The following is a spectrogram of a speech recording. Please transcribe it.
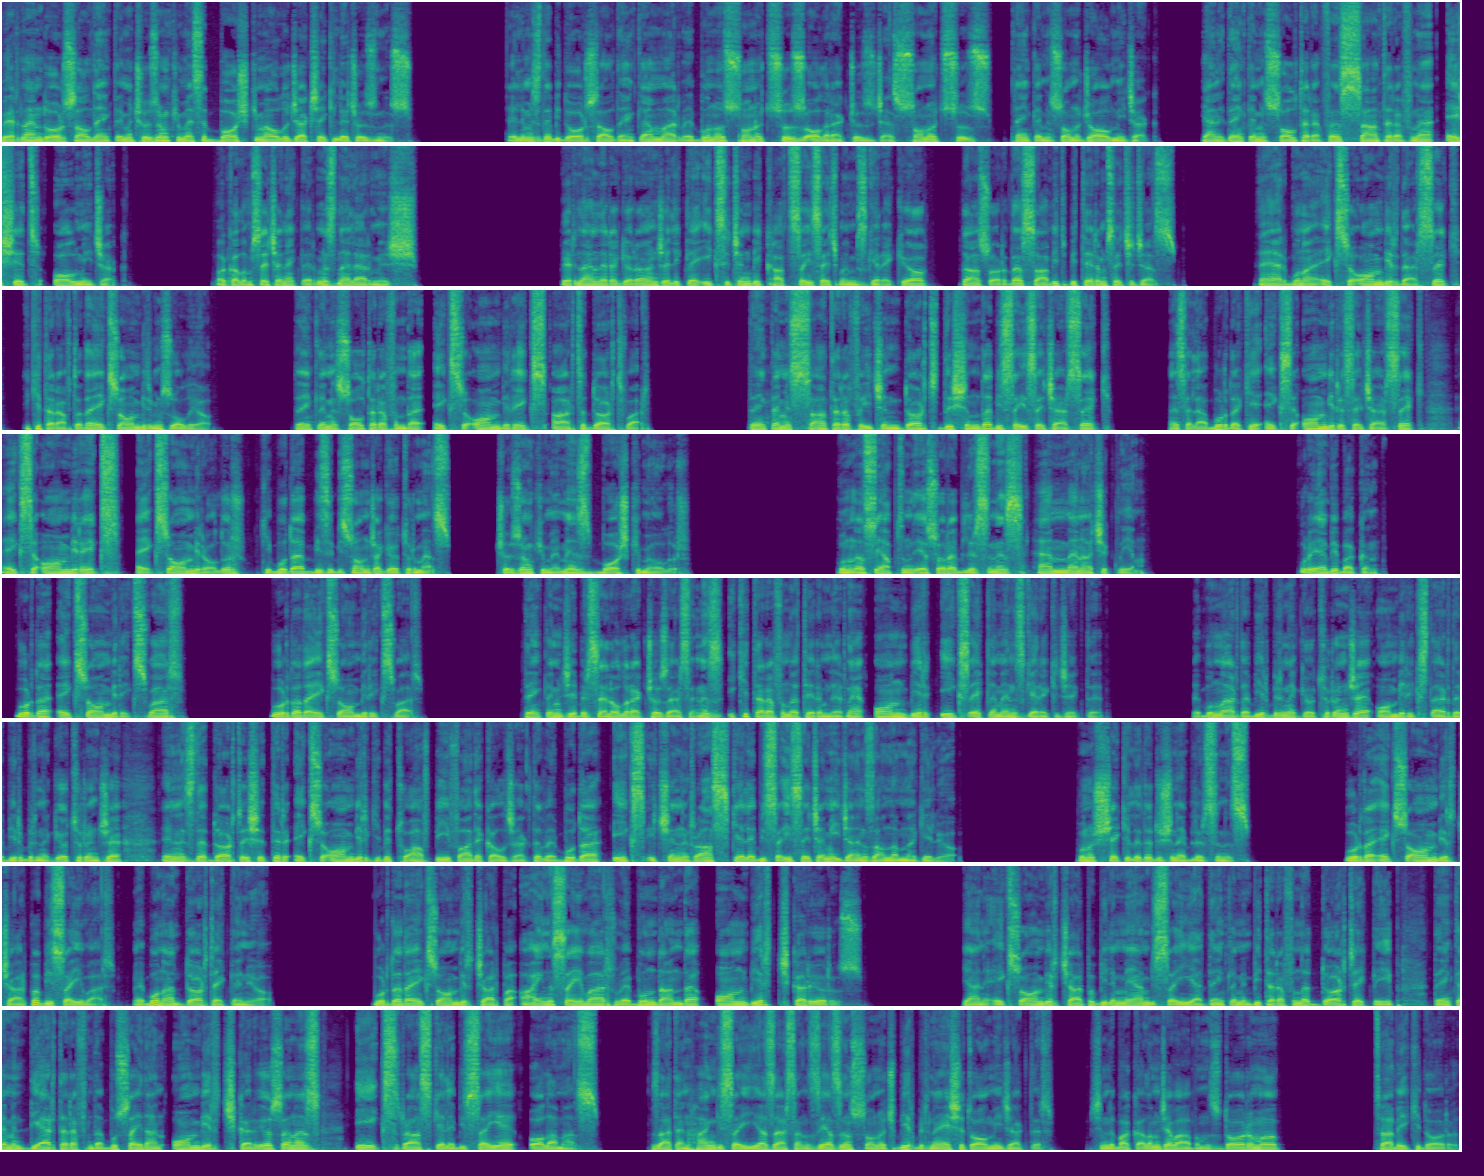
Verilen doğrusal denklemi çözüm kümesi boş küme olacak şekilde çözünüz. Elimizde bir doğrusal denklem var ve bunu sonuçsuz olarak çözeceğiz. Sonuçsuz, denklemin sonucu olmayacak. Yani denklemin sol tarafı sağ tarafına eşit olmayacak. Bakalım seçeneklerimiz nelermiş? Verilenlere göre öncelikle x için bir katsayı seçmemiz gerekiyor. Daha sonra da sabit bir terim seçeceğiz. Eğer buna eksi 11 dersek, iki tarafta da eksi 11'imiz oluyor. Denklemin sol tarafında eksi 11x artı 4 var. Denklemin sağ tarafı için 4 dışında bir sayı seçersek, mesela buradaki eksi 11'i seçersek, eksi 11x eksi 11 olur ki bu da bizi bir sonuca götürmez. Çözüm kümemiz boş küme olur. Bunu nasıl yaptın diye sorabilirsiniz, hemen açıklayayım. Buraya bir bakın. Burada eksi 11x var, burada da eksi 11x var. Denklemi cebirsel olarak çözerseniz, iki tarafında terimlerine 11x eklemeniz gerekecekti. Ve bunlar da birbirini götürünce, 11x'ler de birbirini götürünce, elinizde 4 eşittir eksi 11 gibi tuhaf bir ifade kalacaktı ve bu da x için rastgele bir sayı seçemeyeceğiniz anlamına geliyor. Bunu şu şekilde de düşünebilirsiniz. Burada eksi 11 çarpı bir sayı var ve buna 4 ekleniyor. Burada da eksi 11 çarpı aynı sayı var ve bundan da 11 çıkarıyoruz. Yani eksi 11 çarpı bilinmeyen bir sayıya denklemin bir tarafında 4 ekleyip, denklemin diğer tarafında bu sayıdan 11 çıkarıyorsanız, x rastgele bir sayı olamaz. Zaten hangi sayıyı yazarsanız yazın sonuç birbirine eşit olmayacaktır. Şimdi bakalım cevabımız doğru mu? Tabii ki doğru.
